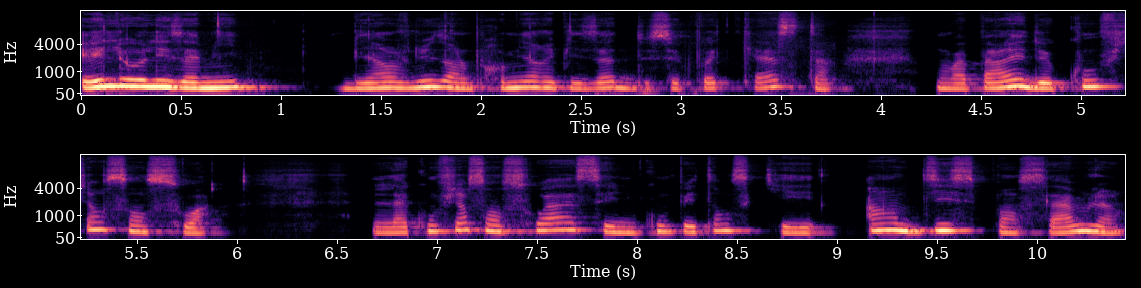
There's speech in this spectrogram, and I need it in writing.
Hello les amis, bienvenue dans le premier épisode de ce podcast. On va parler de confiance en soi. La confiance en soi, c'est une compétence qui est indispensable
